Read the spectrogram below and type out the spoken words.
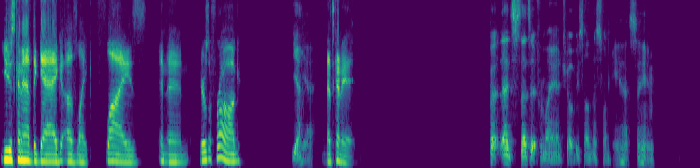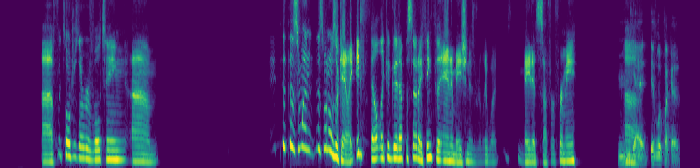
you just kind of have the gag of like flies and then here's a frog yeah, yeah. and that's kind of it. But that's that's it for my anchovies on this one. Yeah, same. Uh, foot soldiers are revolting. Um, it- this one, this one was okay. Like it felt like a good episode. I think the animation is really what made it suffer for me. Mhm. Uh, yeah, it, it looked like a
